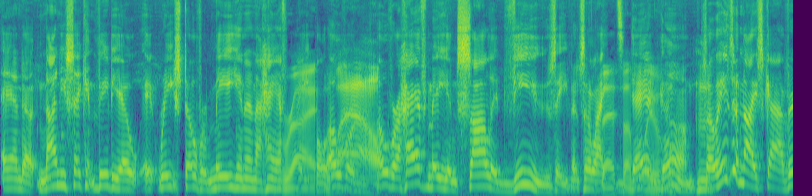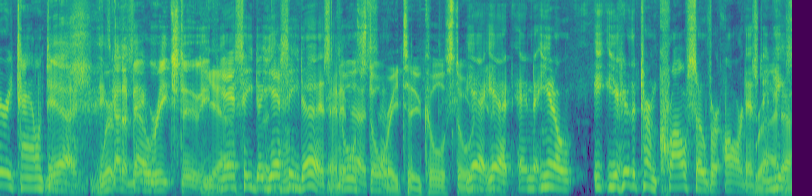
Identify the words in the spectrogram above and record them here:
And a 90 second video, it reached over a million and a half Right. people. Wow. Over over a half million solid views even. So like That's dead unbelievable. gum. So he's a nice guy, very talented. Yeah, he's got a big So- reach too. Yeah. Yes, he do. Yes, he mm-hmm. does. And He Cool does. So- story too. Cool story. yeah, you know. And you know, you hear the term crossover artist, and he's Yeah.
